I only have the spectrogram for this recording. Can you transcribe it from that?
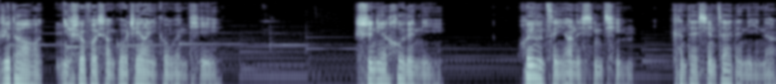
不知道你是否想过这样一个问题：十年后的你，会用怎样的心情看待现在的你呢？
